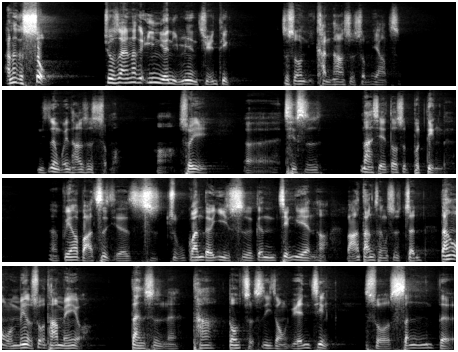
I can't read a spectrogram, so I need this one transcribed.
啊，那个受。就是在那个因缘里面决定，这时候你看它是什么样子，你认为它是什么啊？所以，呃，其实那些都是不定的，呃，不要把自己的主主观的意识跟经验啊，把它当成是真。当然，我们没有说它没有，但是呢，它都只是一种缘境所生的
